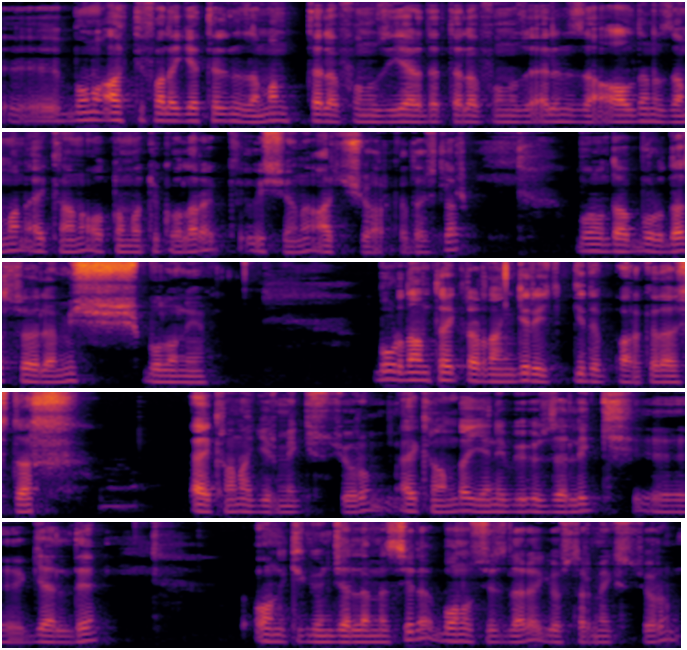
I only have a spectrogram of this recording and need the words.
Ee, bunu aktif hale getirdiğiniz zaman telefonunuzu yerde telefonunuzu elinize aldığınız zaman ekranı otomatik olarak ışığını açıyor arkadaşlar. Bunu da burada söylemiş bulunuyor. Buradan tekrardan geri gidip arkadaşlar ekrana girmek istiyorum. Ekranda yeni bir özellik e, geldi. 12 güncellemesiyle bunu sizlere göstermek istiyorum.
